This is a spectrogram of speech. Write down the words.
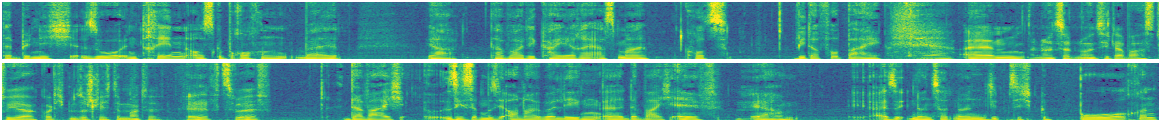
da bin ich so in Tränen ausgebrochen, weil ja, da war die Karriere erstmal kurz wieder vorbei. Ähm, 1990, da warst du ja, Gott, ich bin so schlecht in Mathe. 11, 12? da war ich, siehst du, muss ich auch noch überlegen, äh, da war ich elf. Ja, also 1979 geboren.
